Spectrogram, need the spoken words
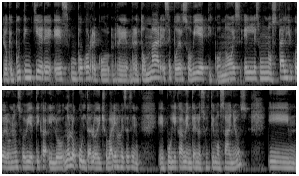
lo que Putin quiere es un poco retomar ese poder soviético, ¿no? Es, él es un nostálgico de la Unión Soviética y lo, no lo oculta, lo ha dicho varias veces eh, públicamente en los últimos años. Y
